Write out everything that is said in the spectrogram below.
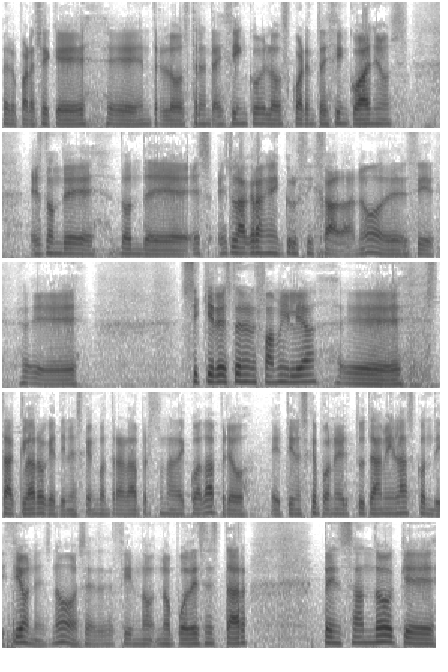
pero parece que eh, entre los 35 y los 45 años es donde, donde es, es la gran encrucijada, ¿no? Es decir, eh, si quieres tener familia, eh, está claro que tienes que encontrar a la persona adecuada, pero eh, tienes que poner tú también las condiciones, ¿no? Es decir, no, no puedes estar pensando que,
